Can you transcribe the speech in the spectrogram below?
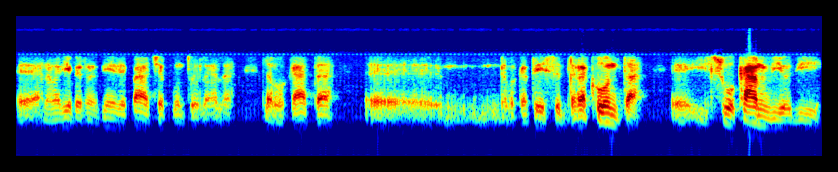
eh, Anna Maria Bernardini De Pace, appunto la, la, l'avvocata, eh, l'avvocatessa, racconta eh, il suo cambio di,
